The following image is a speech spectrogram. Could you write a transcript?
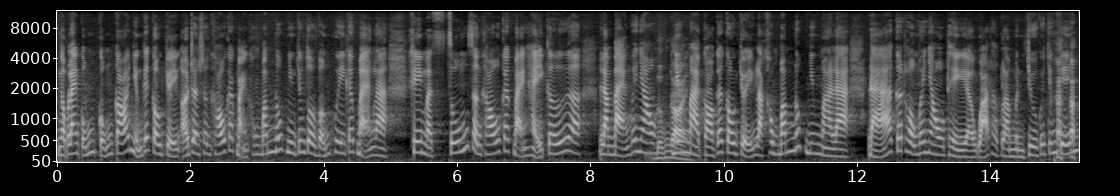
Ngọc Lan cũng cũng có những cái câu chuyện ở trên sân khấu các bạn không bấm nút nhưng chúng tôi vẫn khuyên các bạn là khi mà xuống sân khấu các bạn hãy cứ ờ, làm bạn với nhau. Đúng rồi. nhưng mà còn cái câu chuyện là không bấm nút nhưng mà là đã kết hôn với nhau thì ờ, quả thật là mình chưa có chứng kiến.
